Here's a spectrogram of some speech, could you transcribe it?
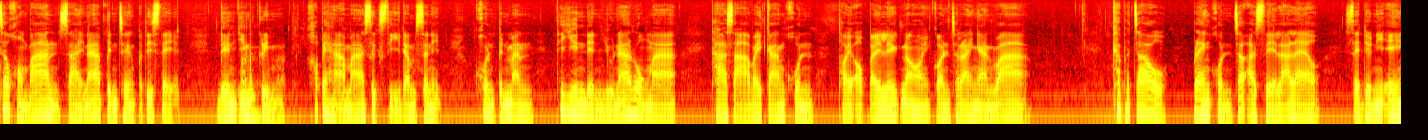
เจ้าของบ้านสายหน้าเป็นเชิงปฏิเสธ เดินยิ้มกลิ่ม เข้าไปหาม้าศึกสีดำสนิทคนเป็นมันที่ยืนเด่นอยู่หน้าโรงม้า ทาสาวัยกลางคนถอยออกไปเล็กน้อยก่อนจะรายงานว่า ข้าพเจ้าแปลงขนเจ้าอัศเสละแล้ว เสร็จเดี๋ยวนี้เอง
